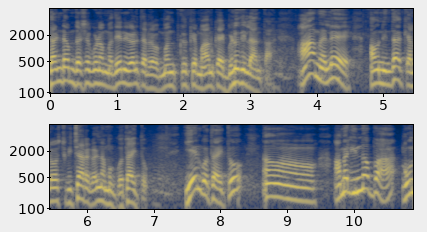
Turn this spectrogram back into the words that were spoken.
ದಂಡಂ ದಶಗುಣಂ ಅದೇನು ಹೇಳ್ತಾರೆ ಮಂತ್ರಕ್ಕೆ ಮಾವಿನಕಾಯಿ ಬಿಡೋದಿಲ್ಲ ಅಂತ. ಆಮೇಲೆ ಅವನಿಂದ ಕೆಲವಷ್ಟು ವಿಚಾರಗಳು ನಮಗೆ ಗೊತ್ತಾಯಿತು. ಏನು ಗೊತ್ತಾಯಿತು? ಆಮೇಲೆ ಇನ್ನೊಬ್ಬ ಅವನ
